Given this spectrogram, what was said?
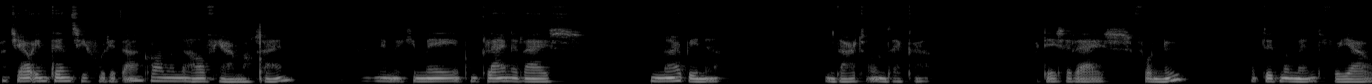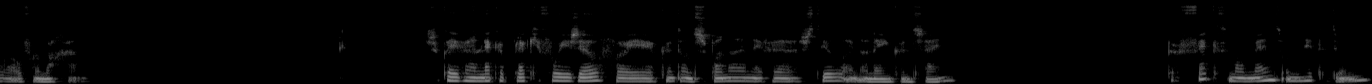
wat jouw intentie voor dit aankomende half jaar mag zijn, neem ik je mee op een kleine reis naar binnen om daar te ontdekken waar deze reis voor nu, op dit moment, voor jou over mag gaan. Zoek even een lekker plekje voor jezelf waar je kunt ontspannen en even stil en alleen kunt zijn. Perfect moment om dit te doen.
